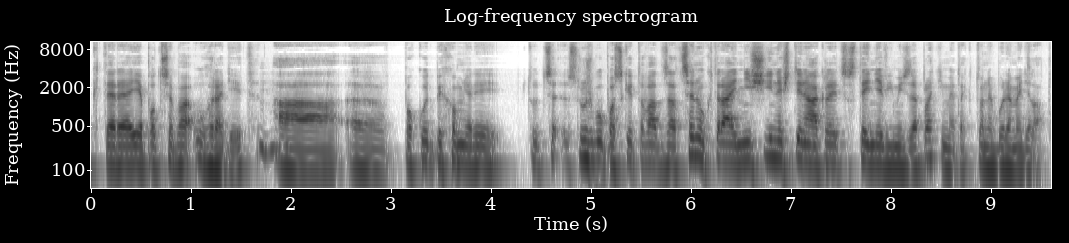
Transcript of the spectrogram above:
které je potřeba uhradit. Mm-hmm. A pokud bychom měli tu službu poskytovat za cenu, která je nižší než ty náklady, co stejně víme, že zaplatíme, tak to nebudeme dělat.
